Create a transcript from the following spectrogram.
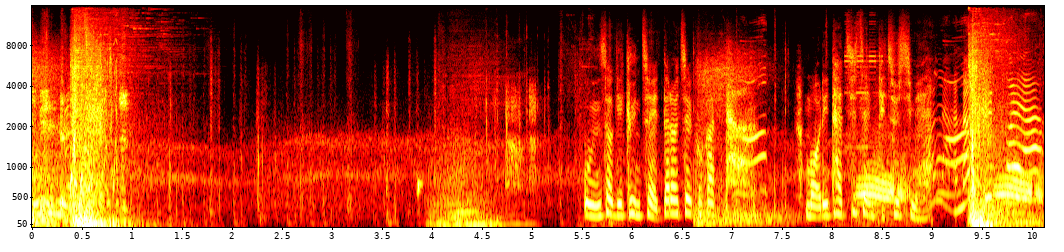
소리예요? 운석이 근처에 떨어질 것 같아. 머리 다치지 않게 조심해. 안 아플 거야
